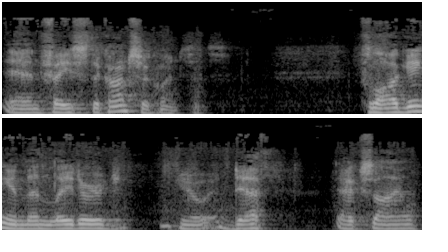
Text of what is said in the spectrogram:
and face the consequences. Flogging and then later you know, death, exile,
